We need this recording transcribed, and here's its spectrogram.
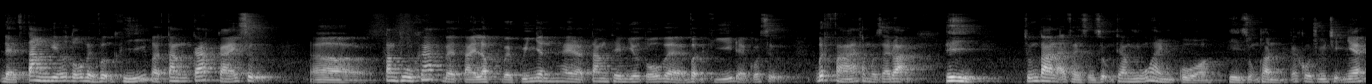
để tăng cái yếu tố về vượng khí và tăng các cái sự uh, tăng thu khác về tài lộc về quý nhân hay là tăng thêm yếu tố về vận khí để có sự bứt phá trong một giai đoạn thì chúng ta lại phải sử dụng theo ngũ hành của hỷ dụng thần các cô chú anh chị nhé.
